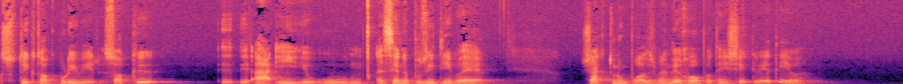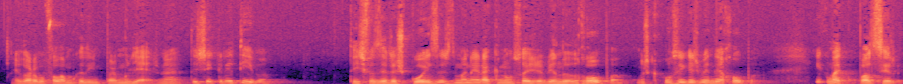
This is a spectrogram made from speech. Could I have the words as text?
se o TikTok proibir. Só que, eh, ah, e o, a cena positiva é, já que tu não podes vender roupa, tens de ser criativa. Agora vou falar um bocadinho para mulheres, não é? Tens de ser criativa. Tens de fazer as coisas de maneira a que não seja venda de roupa, mas que consigas vender roupa. E como é que pode ser?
